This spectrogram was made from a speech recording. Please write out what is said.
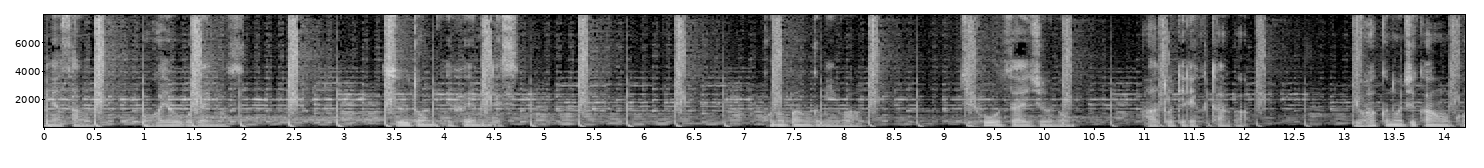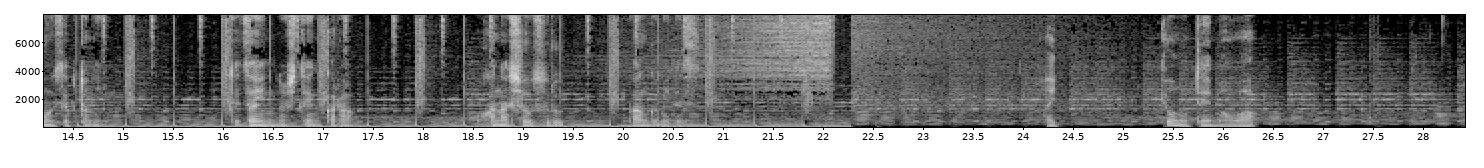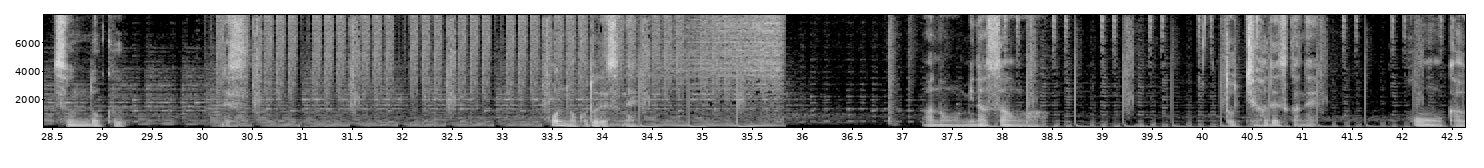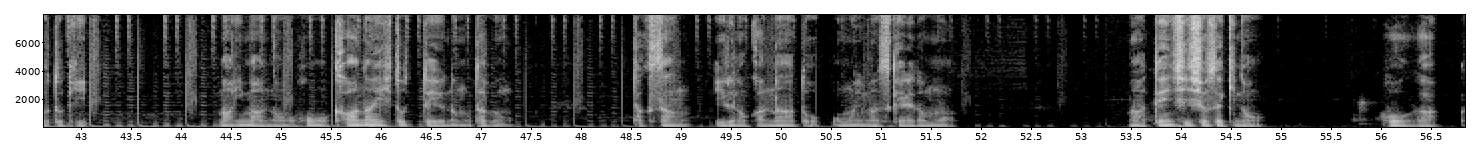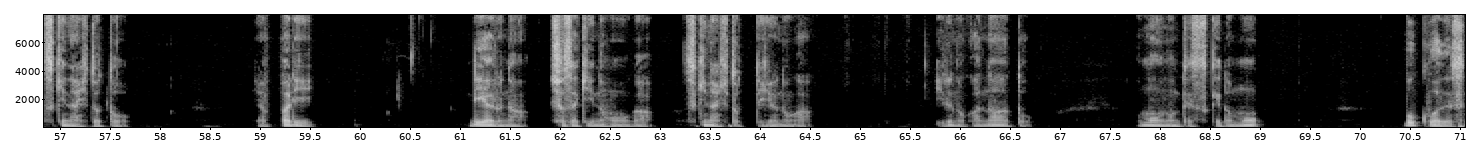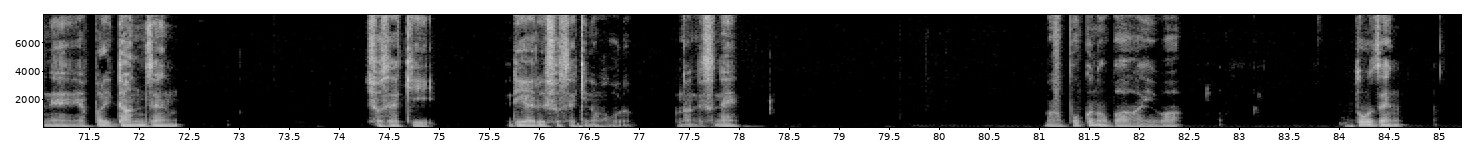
皆さんおはようございます。スードン FM です。この番組は地方在住のアートディレクターが余白の時間をコンセプトにデザインの視点からお話をする番組です。今日のテーマは積んどくです。本のことですね。あの皆さんはどっち派ですかね？本を買うときまあ今あの本を買わない人っていうのも多分たくさんいるのかなと思いますけれども。まあ電子書籍の好きな人とやっぱりリアルな書籍の方が好きな人っていうのがいるのかなと思うのですけども僕はですねやっぱり断然書籍リアル書籍の方なんですね。まあ僕の場合は当然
